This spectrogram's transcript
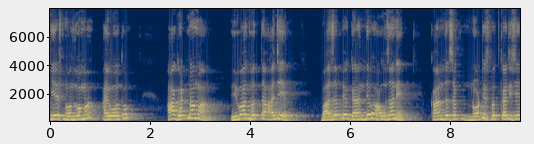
કેસ નોંધવામાં આવ્યો હતો. આ ઘટનામાં વિવાદ વધતા આજે ભાજપે જ્ઞાનદેવ આહુજાને કારણદર્શક નોટિસ ફટકારી છે.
